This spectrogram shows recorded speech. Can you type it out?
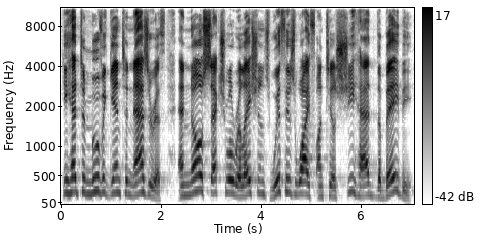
He had to move again to Nazareth and no sexual relations with his wife until she had the baby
